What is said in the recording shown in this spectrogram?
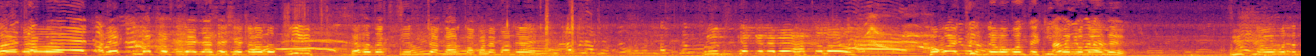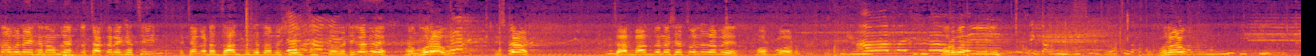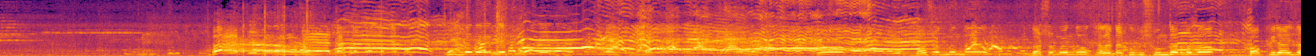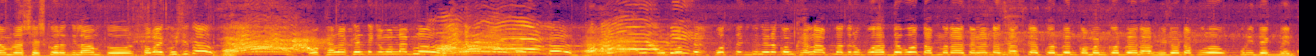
আর একটি মাত্র প্রাইজ আছে সেটা হলো চিপস দেখা যাক চিপসটা কার কপালে বাঁধে। চিপস কে কে নেবে? হাত তোলো। সবাই চিপস নেব বলতে কি করব তাহলে? নেব বললে তবে না এখানে আমরা একটা চাকা রেখেছি। এই চাকাটা যার দিকে যাবে সেই চিপস পাবে ঠিক আছে? ঘোরাও। স্টার্ট। যার বাঁধবে না সে চলে যাবে পরপর। পরবর্তী। ঘোরাও। দর্শক বিন্দু দর্শক বিন্দু খেলাটা খুবই সুন্দর হলো। সব প্রাইজ আমরা শেষ করে দিলাম তো সবাই খুশি তো? ও খেলা খেলতে কেমন লাগল? সুন্দর? প্রত্যেক দিন এরকম খেলা আপনাদের উপহার দেবো তো আপনারা চ্যানেলটা সাবস্ক্রাইব করবেন কমেন্ট করবেন আর ভিডিওটা পুরো পুরি দেখবেন।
